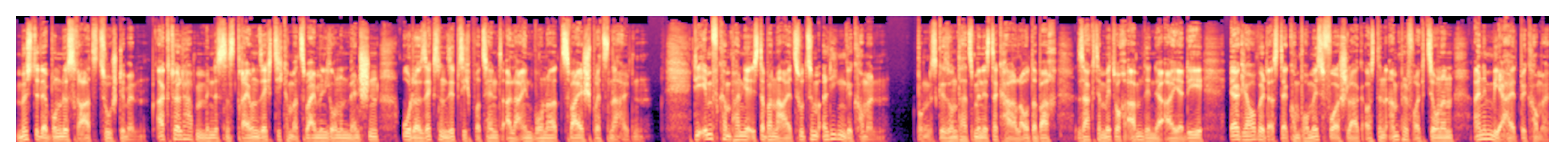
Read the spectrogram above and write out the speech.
müsste der Bundesrat zustimmen. Aktuell haben mindestens 63,2 Millionen Menschen oder 76 Prozent aller Einwohner zwei Spritzen erhalten. Die Impfkampagne ist aber nahezu zum Erliegen gekommen. Bundesgesundheitsminister Karl Lauterbach sagte Mittwochabend in der ARD, er glaube, dass der Kompromissvorschlag aus den Ampelfraktionen eine Mehrheit bekomme.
